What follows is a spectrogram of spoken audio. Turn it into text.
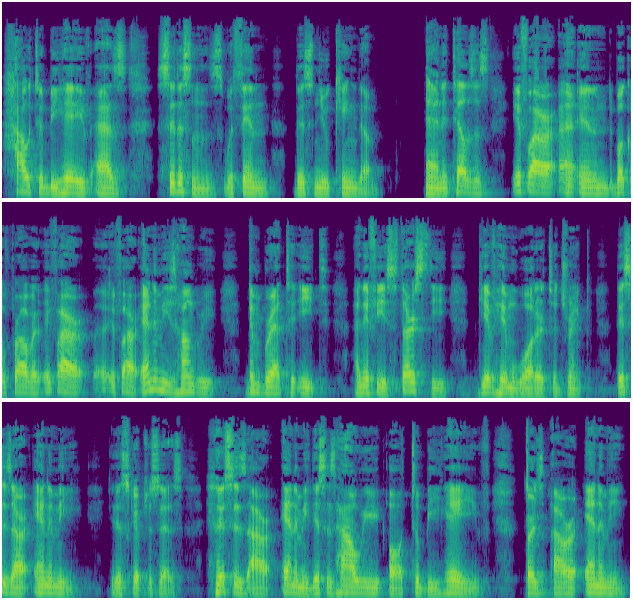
how to behave as citizens within this new kingdom. And it tells us if our, uh, in the book of Proverbs, if our, if our enemy is hungry, give him bread to eat. And if he is thirsty, give him water to drink. This is our enemy. The scripture says, this is our enemy. This is how we ought to behave towards our enemy.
